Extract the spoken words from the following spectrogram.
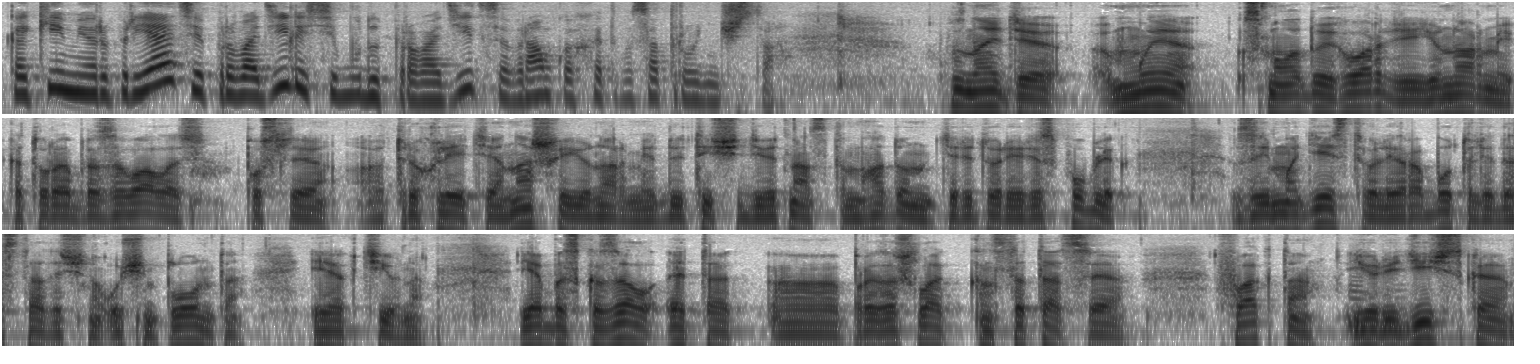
Какие мероприятия проводились и будут проводиться в рамках этого сотрудничества? Вы знаете, мы с молодой гвардией юнармии, которая образовалась после трехлетия нашей юнармии в 2019 году на территории республик, взаимодействовали и работали достаточно очень плотно и активно. Я бы сказал, это э, произошла констатация факта юридическая,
